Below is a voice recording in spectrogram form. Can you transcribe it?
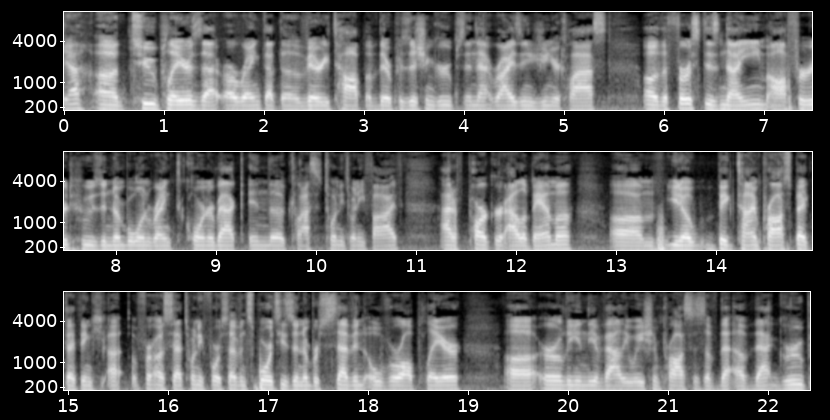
Yeah, uh, two players that are ranked at the very top of their position groups in that rising junior class. Uh, the first is Naeem Offord, who's the number one ranked cornerback in the class of 2025 out of Parker, Alabama. Um, you know, big time prospect. I think uh, for us at 24 7 Sports, he's the number seven overall player uh, early in the evaluation process of that of that group.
